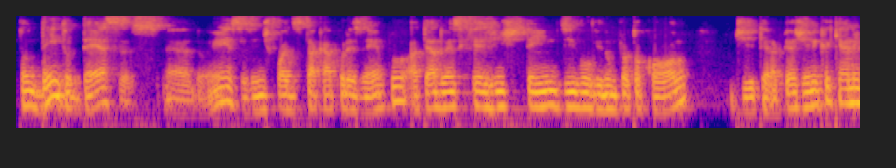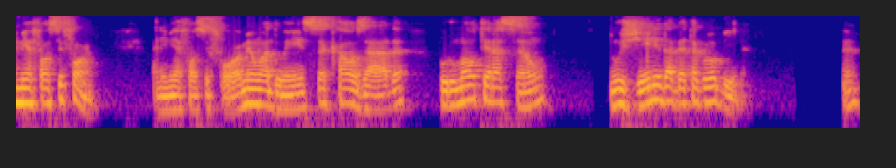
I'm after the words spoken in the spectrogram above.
Então, dentro dessas é, doenças, a gente pode destacar, por exemplo, até a doença que a gente tem desenvolvido um protocolo de terapia gênica, que é a anemia falciforme. A anemia falciforme é uma doença causada por uma alteração no gene da beta-globina. Né?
